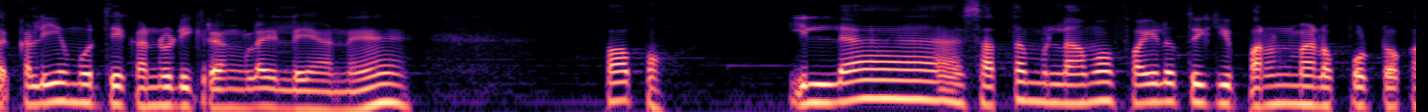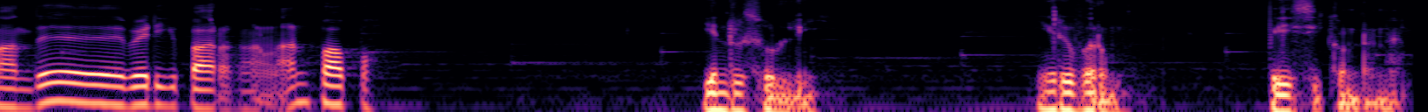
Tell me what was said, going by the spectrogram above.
த கலியமூர்த்தியை கண்டுபிடிக்கிறாங்களா இல்லையான்னு பார்ப்போம். இல்லை சத்தம் இல்லாமல் ஃபைலை தூக்கி பரன் மேலே போட்டு உட்காந்து வேடிக்கை பார்க்குறாங்களான்னு பார்ப்போம். என்று சொல்லி இருவரும் பேசிக்கொண்டனர்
